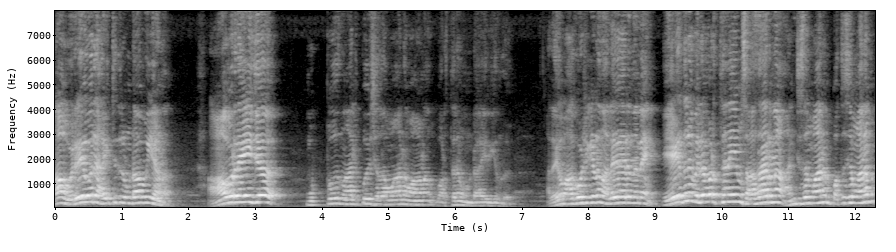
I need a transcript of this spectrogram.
ആ ഒരേ ഒരു ഐറ്റത്തിൽ ഉണ്ടാവുകയാണ്. ആവറേജ് മുപ്പത് നാൽപ്പത് ശതമാനമാണ് വർധന ഉണ്ടായിരിക്കുന്നത്. അദ്ദേഹം ആഘോഷിക്കേണ്ട നല്ല കാര്യം തന്നെ ഏതൊരു വിലവർധനയും സാധാരണ അഞ്ച് ശതമാനം പത്ത് ശതമാനം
